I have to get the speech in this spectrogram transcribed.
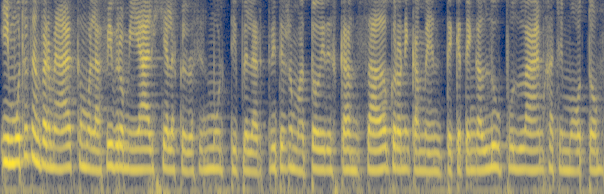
Y muchas enfermedades como la fibromialgia, la esclerosis múltiple, la artritis reumatoide, cansado crónicamente, que tenga lupus, Lyme, Hashimoto,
